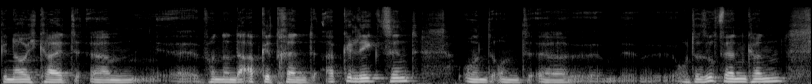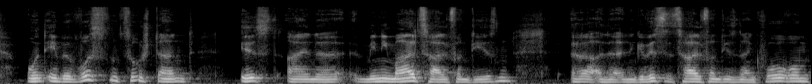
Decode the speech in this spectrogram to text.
Genauigkeit ähm, äh, voneinander abgetrennt abgelegt sind und, und äh, untersucht werden können. Und im bewussten Zustand ist eine Minimalzahl von diesen, äh, eine, eine gewisse Zahl von diesen, ein Quorum,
